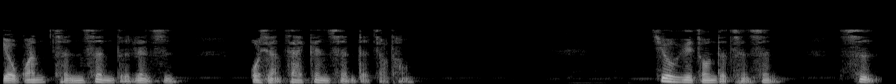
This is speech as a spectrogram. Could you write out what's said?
有关成圣的认识，我想再更深的交通。旧约中的成圣是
